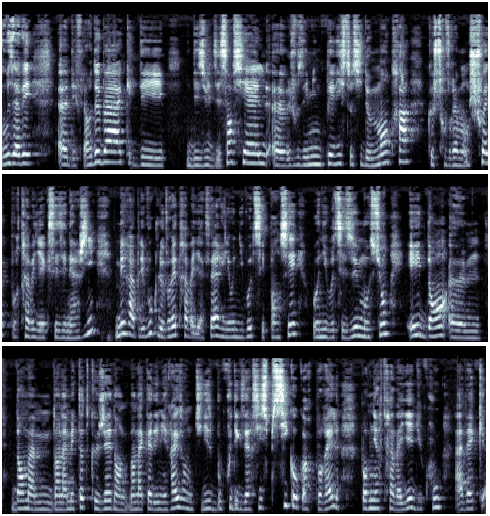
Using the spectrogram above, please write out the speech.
Vous avez euh, des fleurs de bac, des, huiles essentielles. Euh, je vous ai mis une playlist aussi de mantras que je trouve vraiment chouette pour travailler avec ces énergies. Mais rappelez-vous que le vrai travail à faire, il est au niveau de ses pensées, au niveau de ses émotions et dans euh, dans ma dans la méthode que j'ai dans, dans l'académie Rise, on utilise beaucoup d'exercices psychocorporels pour venir travailler du coup avec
